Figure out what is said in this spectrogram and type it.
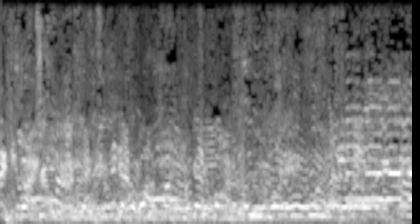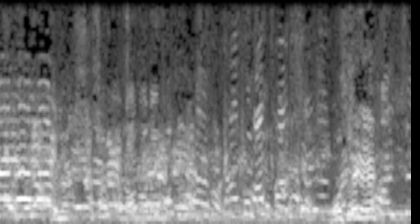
Get back! Stay there. Back. Keep back. Polis officers Christian is a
